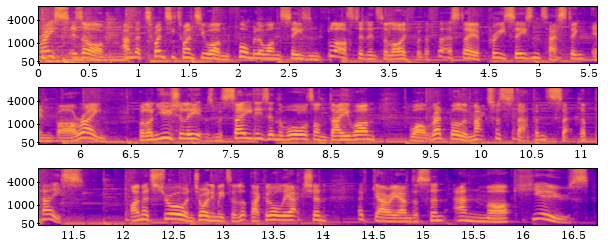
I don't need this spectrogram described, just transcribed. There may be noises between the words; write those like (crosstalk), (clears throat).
The race is on, and the 2021 Formula One season blasted into life with the first day of pre season testing in Bahrain. But unusually, it was Mercedes in the wars on day one, while Red Bull and Max Verstappen set the pace. I'm Edd Straw, and joining me to look back at all the action are Gary Anderson and Mark Hughes.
